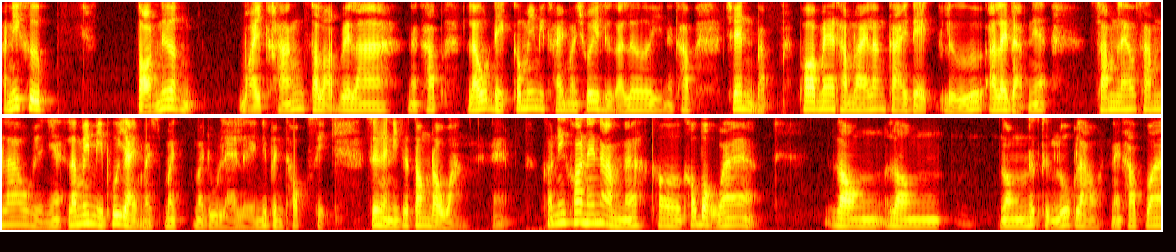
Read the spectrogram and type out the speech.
อันนี้คือต่อเนื่องบ่อยครั้งตลอดเวลานะครับ แล้วเด็กก็ไม่มีใครมาช่วยเหลือเลยนะครับ เช่นแบบพ่อแม่ทำร้ายร่างกายเด็กหรืออะไรแบบเนี้ย ซ้ำแล้วซ้ำเล่าอย่างเงี้ยแล้วไม่มีผู้ใหญ่มามามาดูแลเลยนี่เป็นท็อกซิกซึ่งอันนี้ก็ต้องระวังนะคราวนี้ข้อแนะนำนะเขาเขาบอกว่าลองลองลองนึกถึงลูกเรานะครับว่า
